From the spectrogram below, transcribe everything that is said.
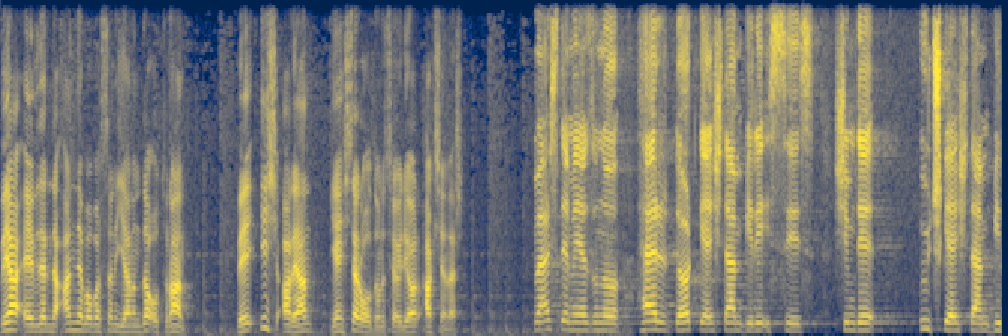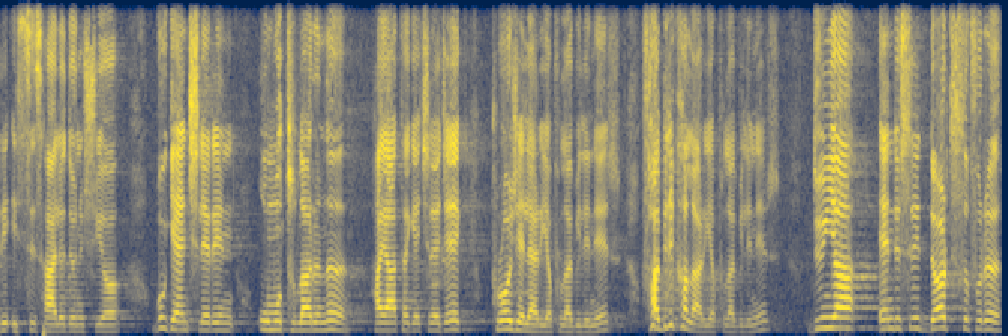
veya evlerinde anne babasının yanında oturan ve iş arayan gençler olduğunu söylüyor Akşener. Üniversite mezunu her dört gençten biri işsiz. Şimdi üç gençten biri işsiz hale dönüşüyor. Bu gençlerin umutlarını hayata geçirecek projeler yapılabilir, fabrikalar yapılabilir. Dünya Endüstri 4.0'ı,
